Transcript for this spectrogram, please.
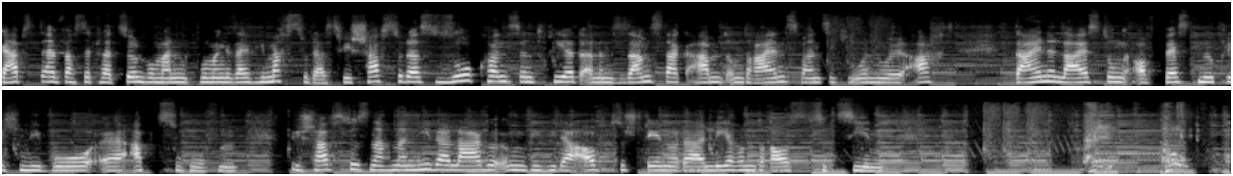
gab es einfach Situationen, wo man, wo man gesagt hat, wie machst du das? Wie schaffst du das so konzentriert an einem Samstagabend um 23.08 Uhr deine Leistung auf bestmöglichem Niveau äh, abzurufen? Wie schaffst du es nach einer Niederlage irgendwie wieder aufzustehen oder Lehren draus zu ziehen?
